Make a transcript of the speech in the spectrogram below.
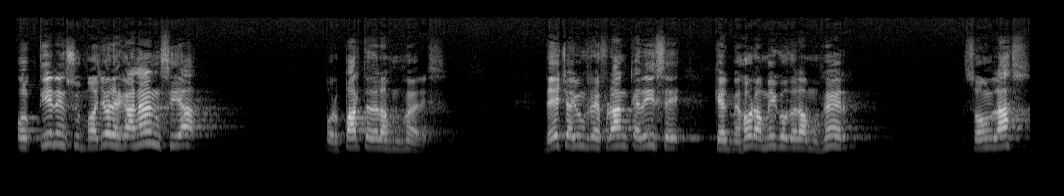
obtienen sus mayores ganancias por parte de las mujeres. De hecho, hay un refrán que dice que el mejor amigo de la mujer son las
